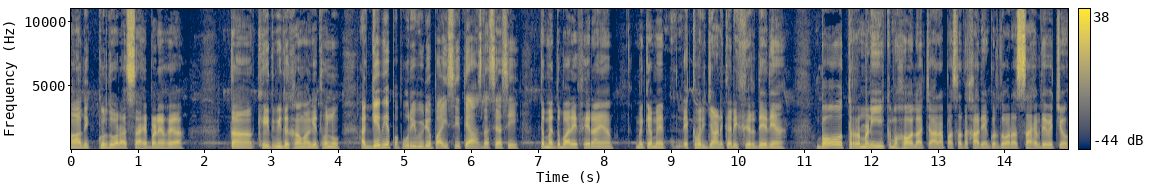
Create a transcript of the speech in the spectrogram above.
ਹਾਂ ਦੇ ਗੁਰਦੁਆਰਾ ਸਾਹਿਬ ਬਣਿਆ ਹੋਇਆ। ਤਾਂ ਖੇਤ ਵੀ ਦਿਖਾਵਾਂਗੇ ਤੁਹਾਨੂੰ। ਅੱਗੇ ਵੀ ਆਪਾਂ ਪੂਰੀ ਵੀਡੀਓ ਪਾਈ ਸੀ, ਇਤਿਹਾਸ ਦੱਸਿਆ ਸੀ, ਤਾਂ ਮੈਂ ਦੁਬਾਰੇ ਫਿਰ ਆਇਆ। ਮੈਂ ਕਿਹਾ ਮੈਂ ਇੱਕ ਵਾਰੀ ਜਾਣਕਾਰੀ ਫਿਰ ਦੇ ਦਿਆਂ। ਬਹੁਤ ਰਮਣੀਕ ਮਾਹੌਲ ਆ, ਚਾਰਾਂ ਪਾਸਾ ਦਿਖਾ ਦਿਆਂ ਗੁਰਦੁਆਰਾ ਸਾਹਿਬ ਦੇ ਵਿੱਚੋਂ।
